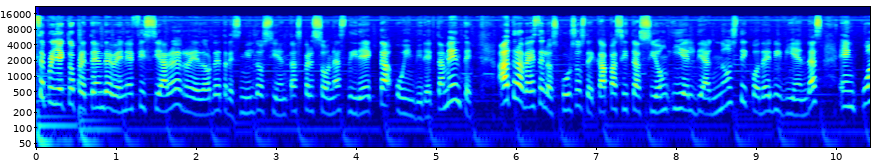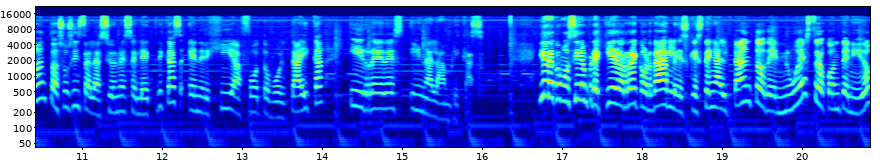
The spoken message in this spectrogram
Este proyecto pretende beneficiar alrededor de 3.200 personas directa o indirectamente a través de los cursos de capacitación y el diagnóstico de viviendas en cuanto a sus instalaciones eléctricas, energía fotovoltaica y redes inalámbricas. Y ahora como siempre quiero recordarles que estén al tanto de nuestro contenido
